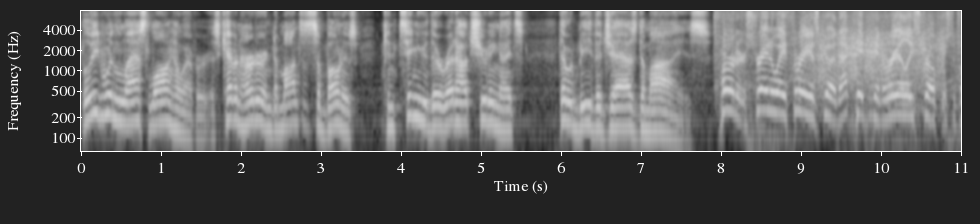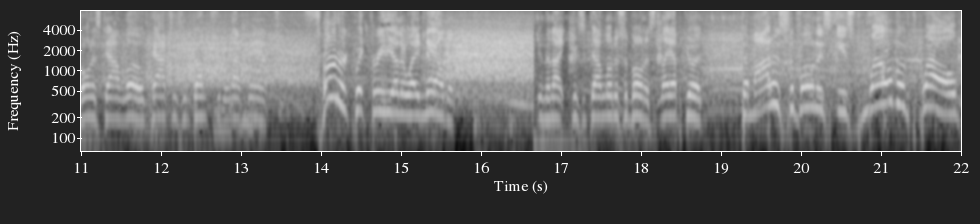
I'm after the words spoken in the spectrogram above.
The lead wouldn't last long, however, as Kevin Huerter and Domantas Sabonis continued their red hot shooting nights that would be the Jazz demise. Huerter, straightaway three is good. That kid can really stroke it. Sabonis down low, catches and dunks with the left hand. Huerter, quick three the other way, nailed it. In the night, gives it down low to Sabonis. Layup good. Domantas Sabonis is 12 of 12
